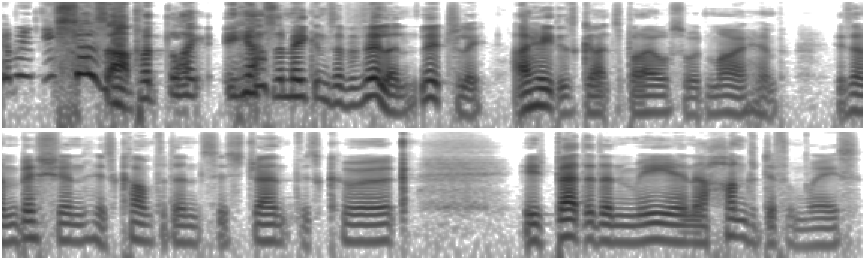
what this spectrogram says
I mean, he says that, but like he has the makings of a villain, literally. I hate his guts, but I also admire him. His ambition, his confidence, his strength, his quirk. He's better than me in a hundred different ways.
